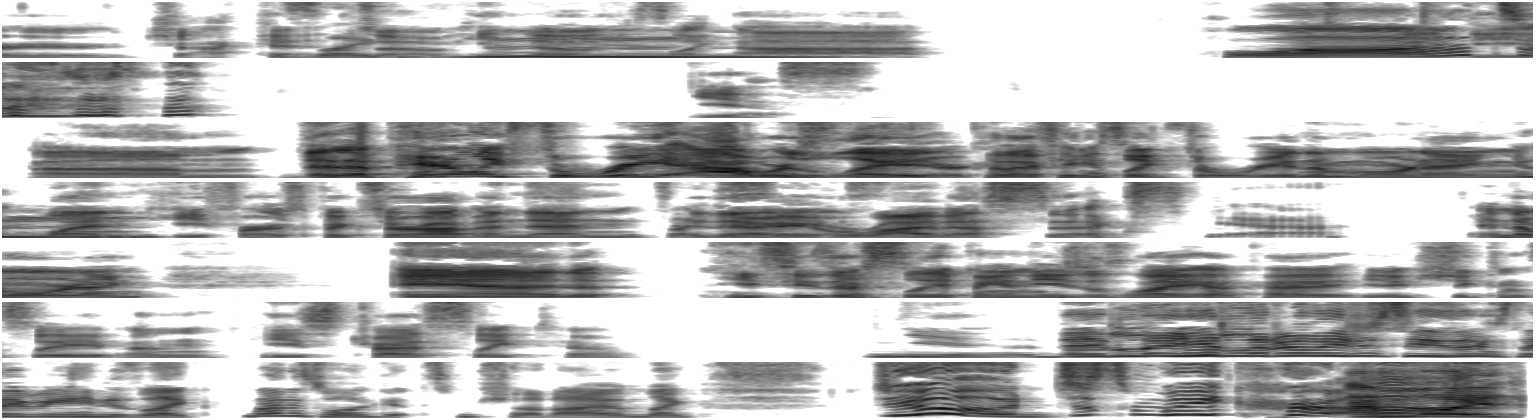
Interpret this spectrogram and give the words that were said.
her jacket, like, so he knows. He's like, "Hmm." "Ah." What? Yes. Um. Then apparently three hours later, because I think it's like three in the morning when Mhm. he first picks her up, and then like they six. arrive at six Yeah. in the morning, and he sees her sleeping, and he's just like, "Okay, you, she can sleep," and he's trying to sleep too. Yeah. They he literally just sees her sleeping and he's like, might as well get some shut eye. I'm like, dude, just wake her up. I'm like,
